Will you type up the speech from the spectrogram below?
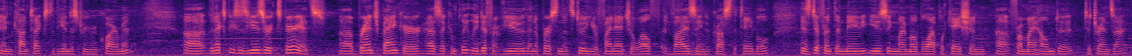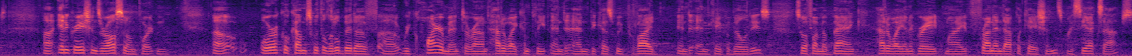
in context of the industry requirement? Uh, the next piece is user experience. Uh, branch banker has a completely different view than a person that's doing your financial wealth advising across the table, is different than me using my mobile application uh, from my home to, to transact. Uh, integrations are also important. Uh, Oracle comes with a little bit of uh, requirement around how do I complete end-to-end because we provide end-to-end capabilities. So if I'm a bank, how do I integrate my front-end applications, my CX apps,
